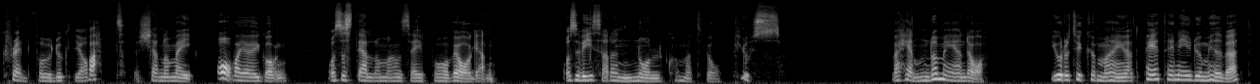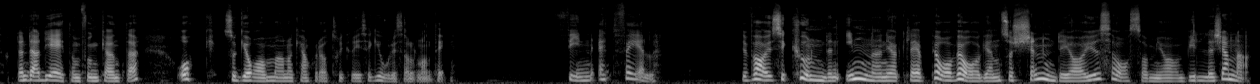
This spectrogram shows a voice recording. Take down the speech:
cred för hur duktig jag har varit. Jag känner mig, åh vad jag är igång. Och så ställer man sig på vågen. Och så visar den 0,2 plus. Vad händer med en då? Jo, då tycker man ju att PT är ju dum i huvudet. Den där dieten funkar inte. Och så går man och kanske då trycker i sig godis eller någonting. Finn ett fel. Det var ju sekunden innan jag klev på vågen så kände jag ju så som jag ville känna.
